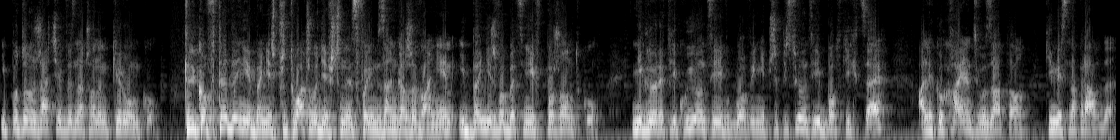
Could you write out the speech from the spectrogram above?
i podążacie w wyznaczonym kierunku. Tylko wtedy nie będziesz przytłaczał dziewczyny swoim zaangażowaniem i będziesz wobec niej w porządku, nie gloryfikując jej w głowie, nie przypisując jej boskich cech, ale kochając ją za to, kim jest naprawdę.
